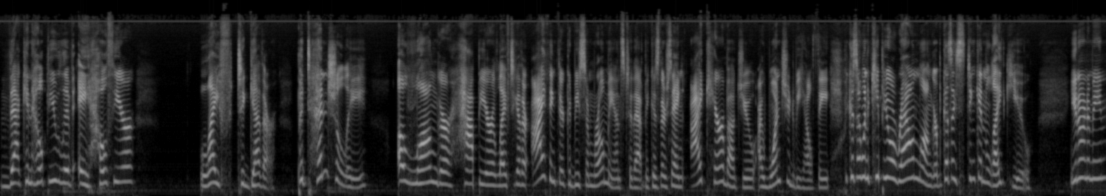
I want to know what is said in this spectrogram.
that can help you live a healthier life together. Potentially a longer, happier life together. I think there could be some romance to that because they're saying, I care about you. I want you to be healthy because I want to keep you around longer because I stinking like you. You know what I mean?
